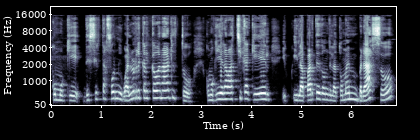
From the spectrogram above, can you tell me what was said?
como que de cierta forma igual lo recalcaban alto, como que ella era más chica que él, y, la parte donde la toma en brazo,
